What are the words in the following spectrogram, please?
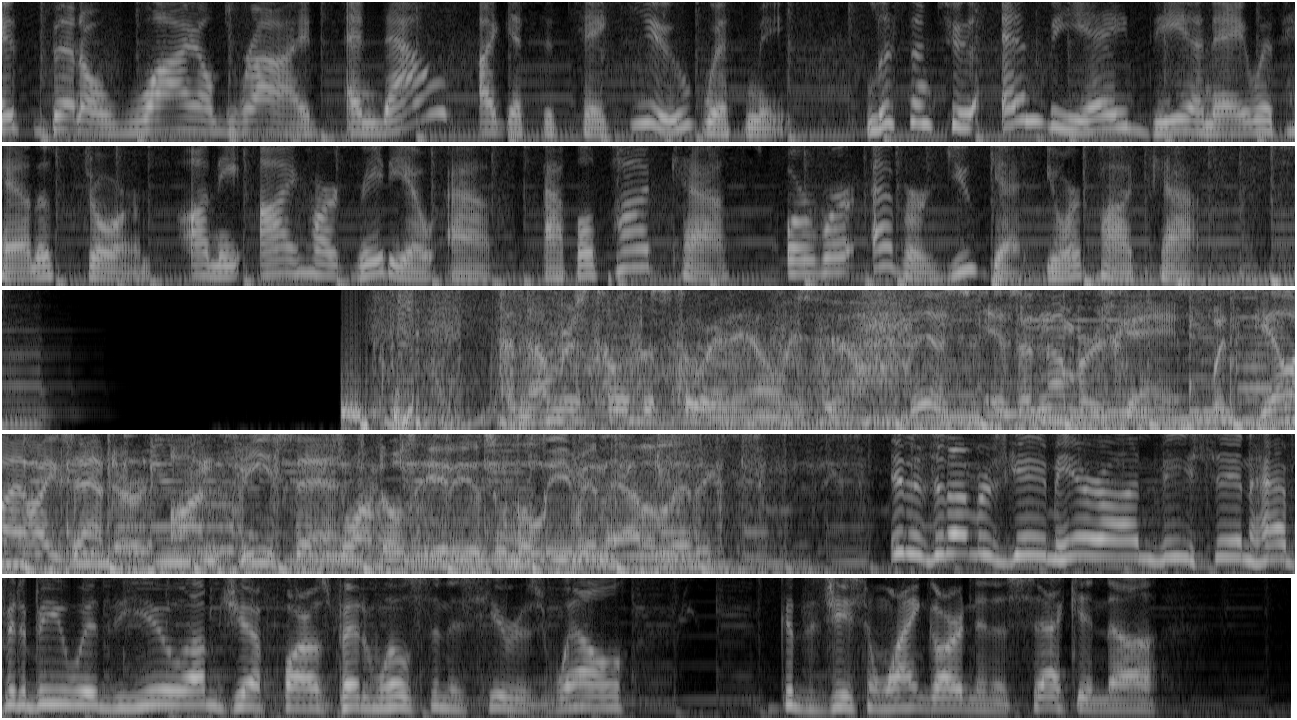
It's been a wild ride, and now I get to take you with me. Listen to NBA DNA with Hannah Storm on the iHeartRadio app, Apple Podcasts, or wherever you get your podcasts. The numbers told the story, they always do. This is a numbers game with Gill Alexander on VSIN. It's one of those idiots who believe in analytics. It is a numbers game here on VSIN. Happy to be with you. I'm Jeff Parles. Ben Wilson is here as well get to Jason Weingarten in a second. Uh,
